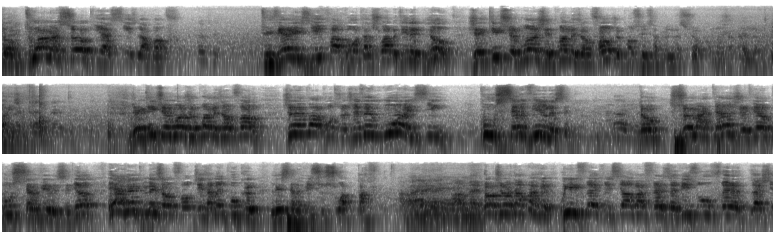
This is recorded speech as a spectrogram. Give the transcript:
Donc toi, ma soeur qui est assise là-bas, tu viens ici pas pour t'asseoir, mais tu dis, non, je quitte chez moi, je prends mes enfants, je pense qu'il s'appelle la soeur, comment s'appelle Marie. Je quitte chez moi, je prends mes enfants, je ne vais pas pour ce, je vais moi ici pour servir le Seigneur. Donc, ce matin, je viens pour servir le Seigneur et avec mes enfants, je les amène pour que les services soient parfaits. Donc je ne m'entends pas que, oui, frère Christian va faire service, ou frère Zaché,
